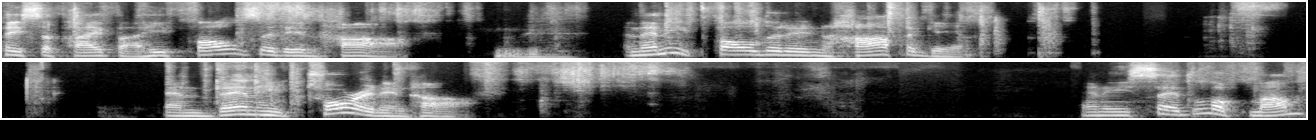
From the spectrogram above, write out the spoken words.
piece of paper, he folds it in half, mm-hmm. and then he folded it in half again. And then he tore it in half. And he said, Look, mum,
